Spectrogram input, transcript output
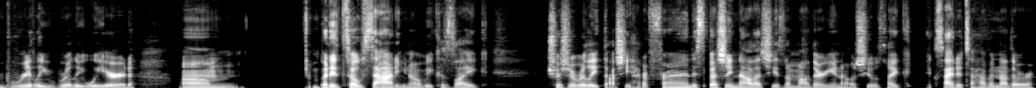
really, really weird. Um, but it's so sad, you know, because, like, Trisha really thought she had a friend, especially now that she's a mother, you know, she was, like, excited to have another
